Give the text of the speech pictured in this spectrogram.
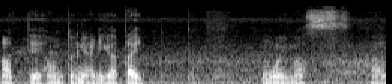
あって本当にありがたいと思います。はい。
